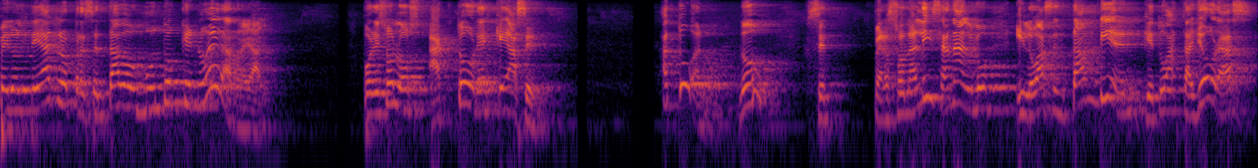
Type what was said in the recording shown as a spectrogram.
pero el teatro presentaba un mundo que no era real. Por eso los actores, ¿qué hacen? Actúan, ¿no? Se personalizan algo y lo hacen tan bien que tú hasta lloras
